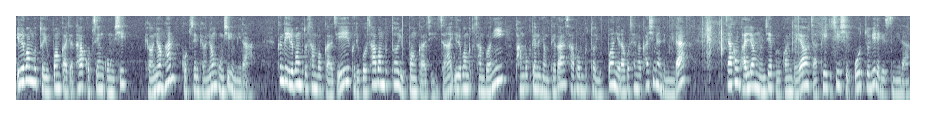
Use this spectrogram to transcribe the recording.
1번부터 6번까지 다 곱셈 공식 변형한 곱셈 변형 공식입니다. 근데 1번부터 3번까지 그리고 4번부터 6번까지 자 1번부터 3번이 반복되는 형태가 4번부터 6번이라고 생각하시면 됩니다. 자 그럼 관련 문제 볼 건데요. 자 페이지 75쪽이 되겠습니다.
